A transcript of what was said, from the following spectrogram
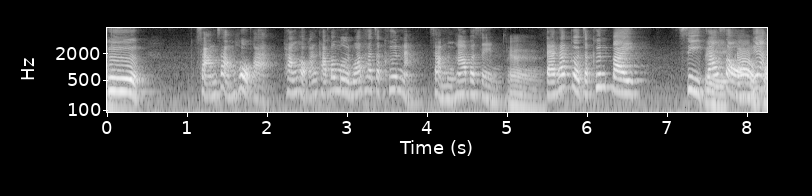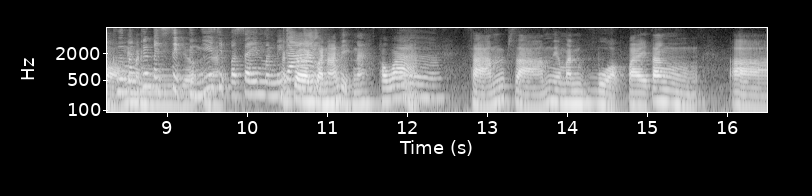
คือ 336 อะ ทางหอการค้าประเมินว่าถ้าจะขึ้นอะ 3-5%เออแต่ถ้าเกิดจะขึ้นไป 492 เนี่ย คือมันขึ้นไปนี่มันเยอะนะ10-20%มันไม่มันได้เกินกว่านั้นอีกนะ เพราะว่าเออสามสามเนี่ยมันบวกไปตั้งอ่า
